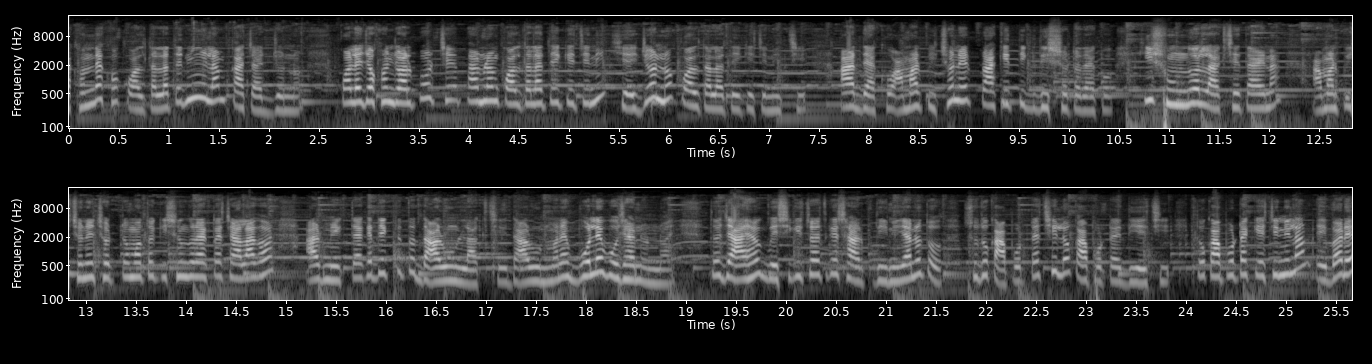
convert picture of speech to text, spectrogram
এখন দেখো কলতলাতে নিয়ে এলাম কাচার জন্য। কলে যখন জল পড়ছে, ভাবলাম কলতলাতেই কেচে নিই, সেই জন্য কলতলাতেই কেচে নিচ্ছি। আর দেখো, আমার পিছনের প্রাকৃতিক দৃশ্যটা দেখো। কি সুন্দর লাগছে, তাই না? আমার পিছনে ছোট্ট মতো কি সুন্দর একটা চালাঘর, আর মেঘটাকে দেখতে তো দারুণ লাগছে। দারুণ মানে বলে বোঝানোর নয়। তো যাই হোক, বেশি কিছু আজকে সার্ফ দিইনি, জানো তো? শুধু কাপড়টা ছিল কাপড়টা দিয়েছি। তো কাপড়টা কেচে নিলাম, এবারে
